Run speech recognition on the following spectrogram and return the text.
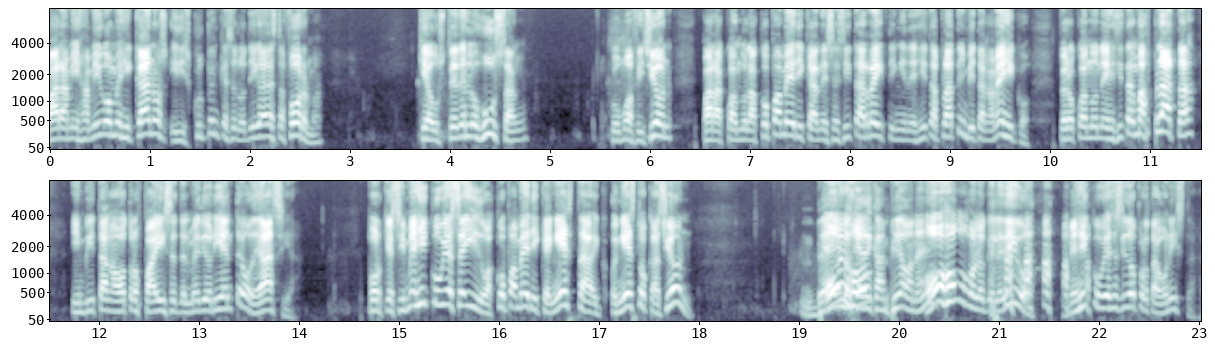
para mis amigos mexicanos, y disculpen que se lo diga de esta forma, que a ustedes los usan como afición para cuando la Copa América necesita rating y necesita plata, invitan a México. Pero cuando necesitan más plata, invitan a otros países del Medio Oriente o de Asia. Porque si México hubiese ido a Copa América en esta, en esta ocasión, De campeón, ¿eh? ojo con lo que le digo, México hubiese sido protagonista.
